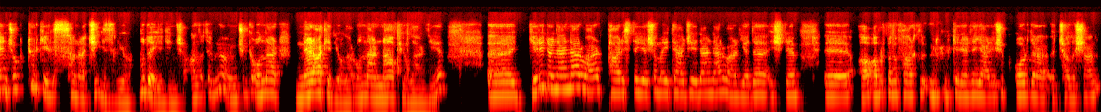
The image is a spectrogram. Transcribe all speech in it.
en çok Türkiye'li sanatçı izliyor. Bu da ilginç. Anlatabiliyor muyum? Çünkü onlar merak ediyorlar. Onlar ne yapıyorlar diye. Ee, geri dönenler var, Paris'te yaşamayı tercih edenler var ya da işte e, Avrupa'nın farklı ül- ülkelerine yerleşip orada çalışan,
